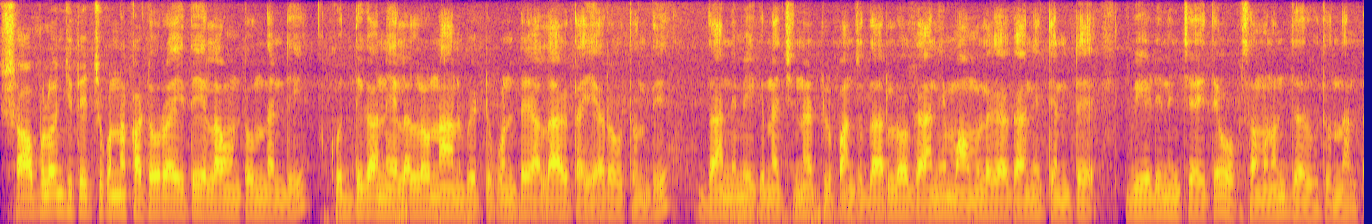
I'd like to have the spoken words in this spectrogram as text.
షాపులోంచి తెచ్చుకున్న కటోరా అయితే ఇలా ఉంటుందండి. కొద్దిగా నీళ్ళల్లో నానబెట్టుకుంటే అలా తయారవుతుంది. దాన్ని మీకు నచ్చినట్లు పంచదారలో కానీ మామూలుగా కానీ తింటే వేడి నుంచి అయితే ఉపశమనం జరుగుతుందంట.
